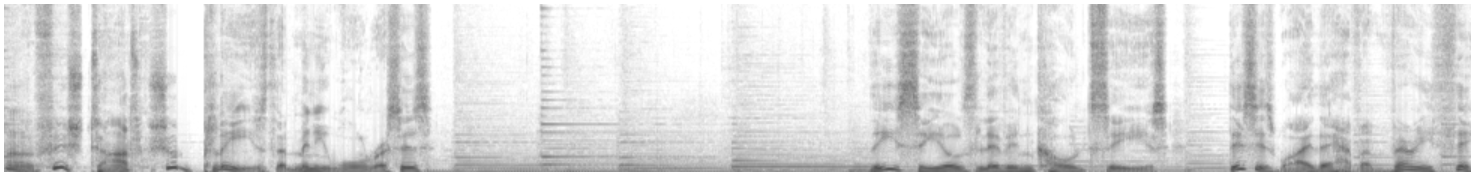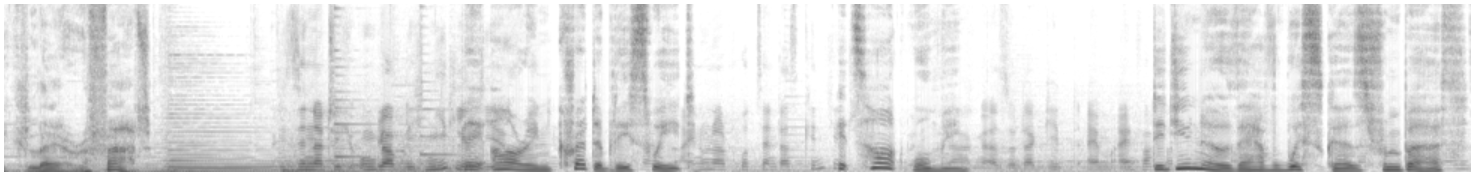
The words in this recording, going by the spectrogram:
A fish tart should please the mini walruses. These seals live in cold seas. This is why they have a very thick layer of fat. They are incredibly sweet. It's heartwarming. Did you know they have whiskers from birth?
